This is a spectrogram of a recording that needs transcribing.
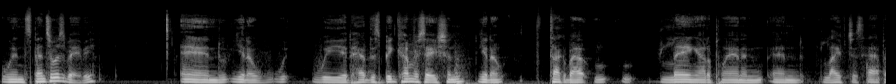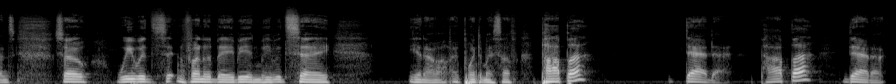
when Spencer was a baby, and you know we, we had had this big conversation, you know, talk about laying out a plan, and and life just happens. So we would sit in front of the baby, and we would say, you know, I point to myself, Papa, Dada, Papa. Dada,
